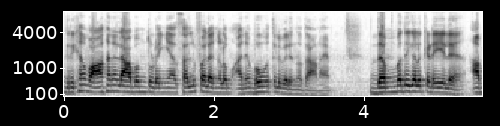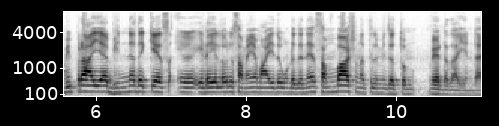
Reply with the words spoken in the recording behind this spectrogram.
ഗൃഹവാഹന ലാഭം തുടങ്ങിയ സൽഫലങ്ങളും അനുഭവത്തിൽ വരുന്നതാണ്. ദമ്പതികൾക്കിടയിൽ അഭിപ്രായ ഭിന്നതയ്ക്ക് ഇടയിലുള്ള ഒരു സമയമായതുകൊണ്ട് തന്നെ സംഭാഷണത്തിൽ മിതത്വം വേണ്ടതായുണ്ട്.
